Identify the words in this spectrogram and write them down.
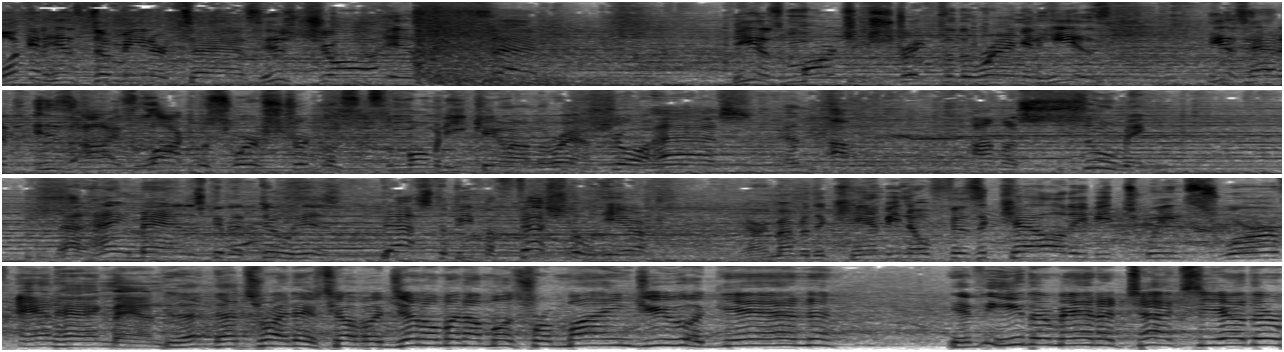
look at his demeanor, Taz. His jaw is set. He is marching straight to the ring, and he is he has had his eyes locked with Swerve Strickland since the moment he came on the ramp. Sure has, and I'm I'm assuming that Hangman is going to do his best to be professional here. Now remember, there can be no physicality between Swerve and Hangman. That, that's right, Excalibur. Gentlemen, I must remind you again, if either man attacks the other,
